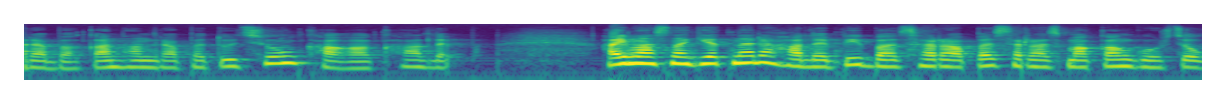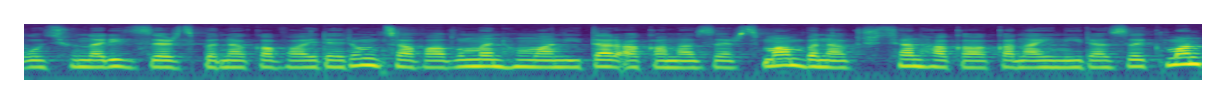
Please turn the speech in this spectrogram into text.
Արաբական Հանրապետություն քաղաք Հալեբ։ Հայ մասնագետները Հալեպի բացառապես ռազմական գործողություններից զերծ բնակավայրերում ծավալում են հումանիտար ականազերծման, բնակչության հակաականային իրազեկման,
